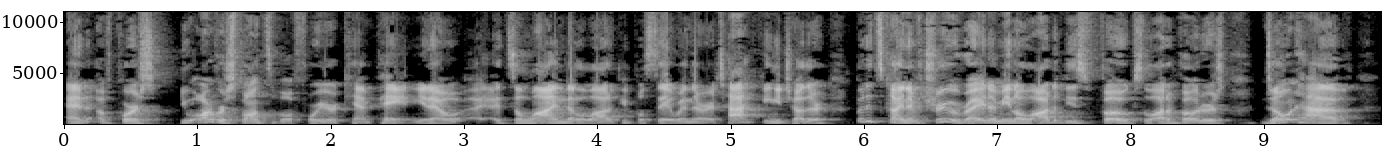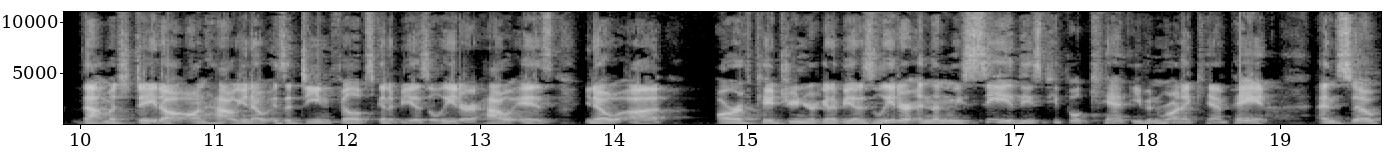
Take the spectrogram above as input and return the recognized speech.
And of course, you are responsible for your campaign. You know, it's a line that a lot of people say when they're attacking each other, but it's kind of true, right? I mean, a lot of these folks, a lot of voters don't have that much data on how, you know, is a Dean Phillips going to be as a leader? How is, you know, uh, RFK Jr. going to be as a leader? And then we see these people can't even run a campaign. And so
